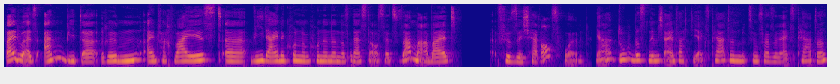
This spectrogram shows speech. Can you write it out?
weil du als Anbieterin einfach weißt, äh, wie deine Kunden und Kundinnen das Beste aus der Zusammenarbeit für sich herausholen. Ja, du bist nämlich einfach die Expertin beziehungsweise der Experte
